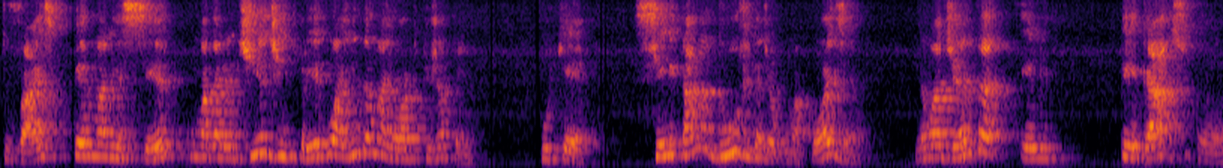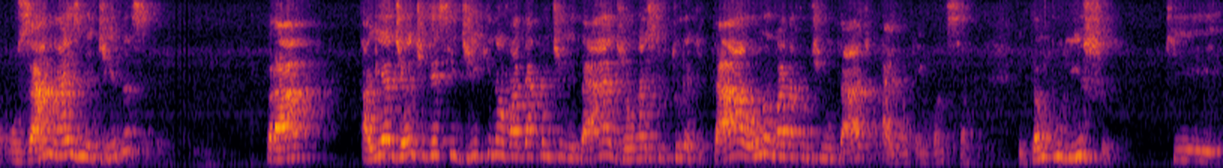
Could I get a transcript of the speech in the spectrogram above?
tu vais permanecer com uma garantia de emprego ainda maior do que já tem. Porque se ele está na dúvida de alguma coisa, não adianta ele pegar, uh, usar mais medidas para ali adiante decidir que não vai dar continuidade, ou na estrutura que está, ou não vai dar continuidade, aí não tem condição. Então, por isso que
